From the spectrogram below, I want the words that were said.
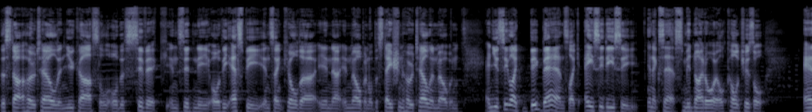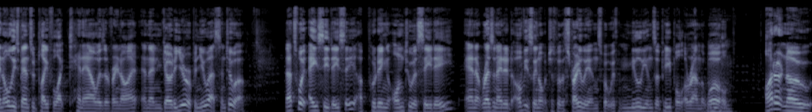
the Star Hotel in Newcastle, or the Civic in Sydney, or the Espy in St Kilda in uh, in Melbourne, or the Station Hotel in Melbourne, and you see like big bands like ACDC, INXS, Midnight Oil, Cold Chisel, and all these bands would play for like ten hours every night, and then go to Europe and US and tour. That's what ACDC are putting onto a CD, and it resonated obviously not just with Australians, but with millions of people around the world. Mm-hmm. I don't know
